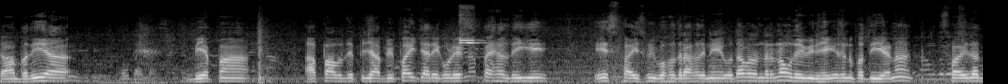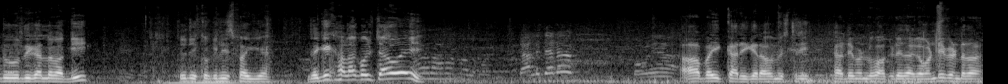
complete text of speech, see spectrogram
ਤਾਂ ਵਧੀਆ ਵੀ ਆਪਾਂ ਆਪਾਂ ਆਪਦੇ ਪੰਜਾਬੀ ਭਾਈਚਾਰੇ ਕੋਲੇ ਨਾ ਪਹਿਲ ਦਈਏ। ਇਹ ਸਫ਼ਾਈ ਵੀ ਬਹੁਤ ਰੱਖਦੇ ਨੇ। ਉਹ ਤਾਂ ਅੰਦਰ ਨਹਾਉਂਦੇ ਵੀ ਨਹੀਂ ਹੈਗੇ ਤੁਹਾਨੂੰ ਪਤਾ ਹੀ ਹੈ ਨਾ। ਸਫ਼ਾਈ ਦਾ ਦੂਰ ਦੀ ਗੱਲ ਵਾਗੀ। ਤੇ ਦੇਖੋ ਕਿੰਨੀ ਸਫ਼ਾਈ ਹੈ ਜੱਗੀ ਖਾਲਾ ਕੁਲਚਾ ਓਏ। ਆ ਬਾਈ ਕਾਰੀਗਰ ਆ ਉਹ ਮਿਸਤਰੀ। ਸਾਡੇ ਪਿੰਡ ਲੋਹਾਖੜੇ ਦਾ, ਗਵੰਡੀ ਪਿੰਡ ਦਾ।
